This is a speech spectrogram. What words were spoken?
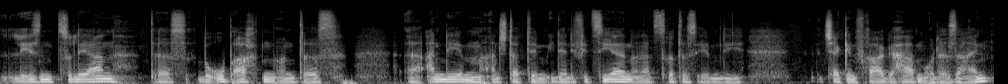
lesen zu lernen, das Beobachten und das äh, Annehmen anstatt dem Identifizieren und als drittes eben die Check-in-Frage haben oder sein.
